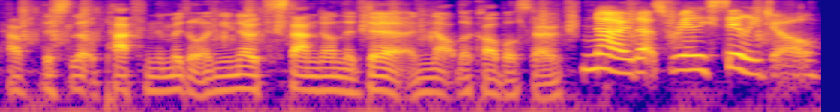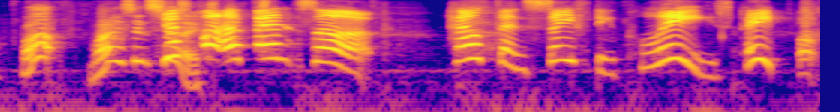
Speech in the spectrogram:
have this little path in the middle, and you know to stand on the dirt and not the cobblestone. no, that's really silly, Joel. What? Why is it silly? Just put a fence up. Health and safety, please, people.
